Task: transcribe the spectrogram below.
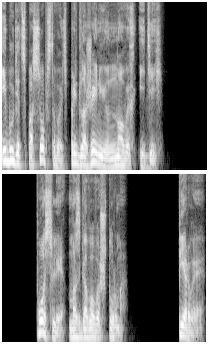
и будет способствовать предложению новых идей. После мозгового штурма. Первое.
